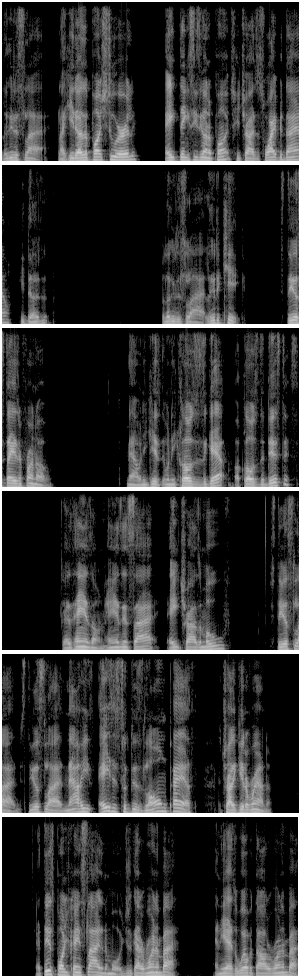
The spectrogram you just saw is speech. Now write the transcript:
Look at the slide. Like he doesn't punch too early. Eight thinks he's gonna punch. He tries to swipe it down. He doesn't. But look at the slide. Look at the kick. Still stays in front of him. Now when he gets when he closes the gap or closes the distance, Got his hands on him. Hands inside. Eight tries to move. Still sliding. Still sliding. Now he's Eight has took this long path to try to get around him. At this point, you can't slide anymore. You just got to run him by. And he has the wherewithal to run him by.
